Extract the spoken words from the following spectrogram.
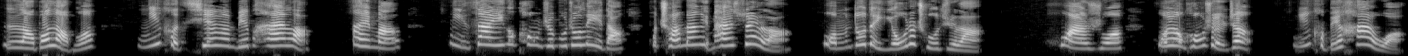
老伯，老伯，你可千万别拍了！艾玛，你再一个控制不住力道，把船板给拍碎了，我们都得游着出去了。话说。我有恐水症，你可别害我！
